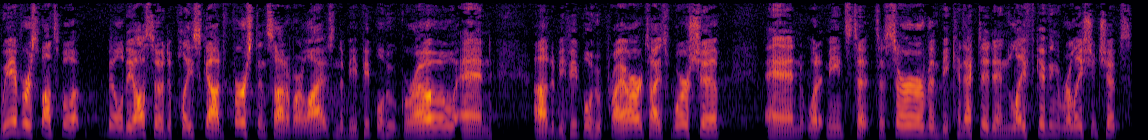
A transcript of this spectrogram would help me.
We have a responsibility also to place God first inside of our lives and to be people who grow and uh, to be people who prioritize worship and what it means to, to serve and be connected in life giving relationships.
